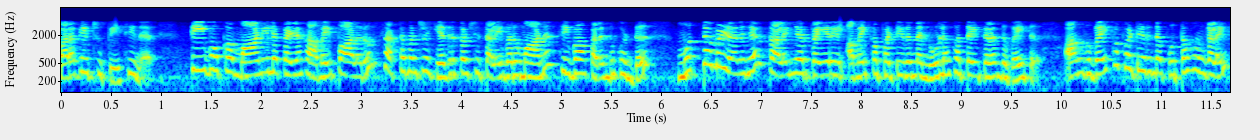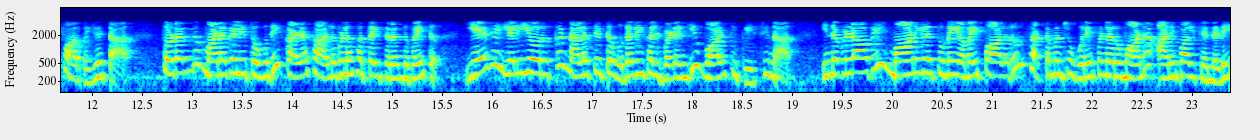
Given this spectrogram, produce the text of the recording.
வரவேற்று பேசினர். திமுக மாநில கழக அமைப்பாளரும் சட்டமன்ற எதிர்க்கட்சி தலைவருமான சிவா கலந்து கொண்டு முத்தமிழ் அறிஞர் கலைஞர் பெயரில் அமைக்கப்பட்டிருந்த நூலகத்தை திறந்து வைத்து அங்கு வைக்கப்பட்டிருந்த புத்தகங்களை பார்வையிட்டார். தொடர்ந்து மணவெளி தொகுதி கழக அலுவலகத்தை திறந்து வைத்து ஏழை எளியோருக்கு நலத்திட்ட உதவிகள் வழங்கி வாழ்த்து பேசினார். இந்த விழாவில் மாநில துணை அமைப்பாளரும் சட்டமன்ற உறுப்பினருமான அனிபால் கென்னடி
